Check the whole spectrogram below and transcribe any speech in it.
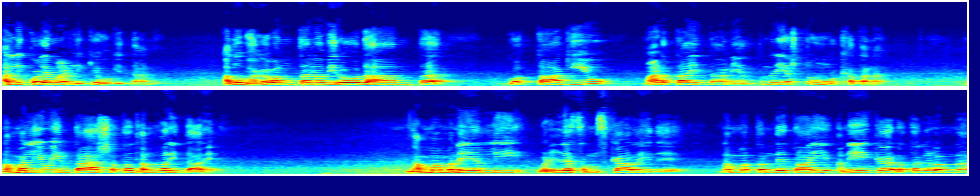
ಅಲ್ಲಿ ಕೊಲೆ ಮಾಡಲಿಕ್ಕೆ ಹೋಗಿದ್ದಾನೆ. ಅದು ಭಗವಂತನ ವಿರೋಧ ಅಂತ ಗೊತ್ತಾಗಿಯೂ ಮಾಡ್ತಾ ಇದ್ದಾನೆ ಅಂತಂದರೆ ಎಷ್ಟು ಮೂರ್ಖತನ. ನಮ್ಮಲ್ಲಿಯೂ ಇಂತಹ ಶತಧನ್ವರಿದ್ದಾರೆ ನಮ್ಮ ಮನೆಯಲ್ಲಿ ಒಳ್ಳೆ ಸಂಸ್ಕಾರ ಇದೆ. ನಮ್ಮ ತಂದೆ ತಾಯಿ ಅನೇಕ ರಥಗಳನ್ನು,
